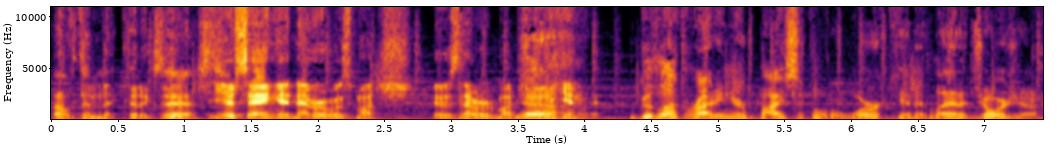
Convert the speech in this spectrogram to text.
of them that could exist. You're saying it never was much, it was never much Yeah. to begin with. Good luck riding your bicycle to work in Atlanta, Georgia.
